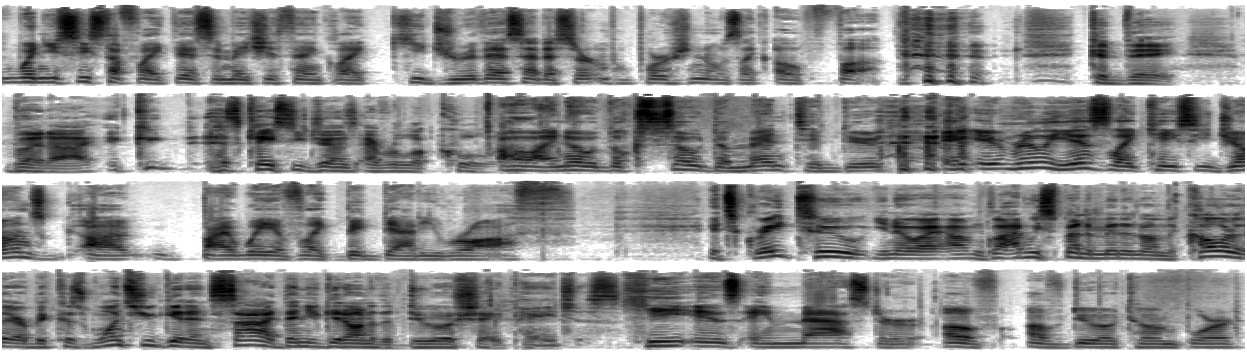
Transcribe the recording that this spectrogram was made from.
when you see stuff like this, it makes you think like he drew this at a certain proportion and was like, "Oh fuck." Could be, but uh, could, has Casey Jones ever looked cool? Oh, I know. It looks so demented, dude. it, it, really is like Casey Jones uh, by way of like Big Daddy Roth. It's great too. You know, I, am glad we spent a minute on the color there because once you get inside, then you get onto the duo-shade pages. He is a master of of duotone board.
